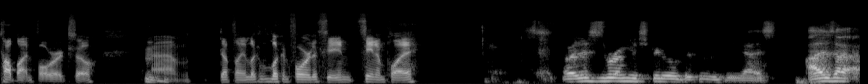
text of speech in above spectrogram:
top line forward. So mm-hmm. um, definitely look, looking forward to seeing seeing him play. All right, this is where I'm going to speak a little different with you guys. As I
